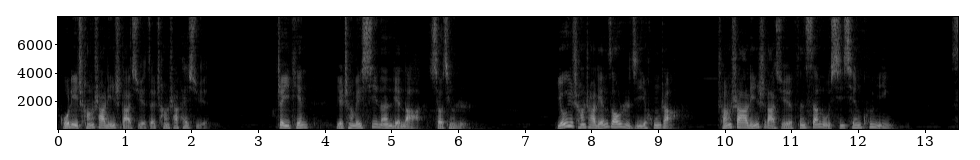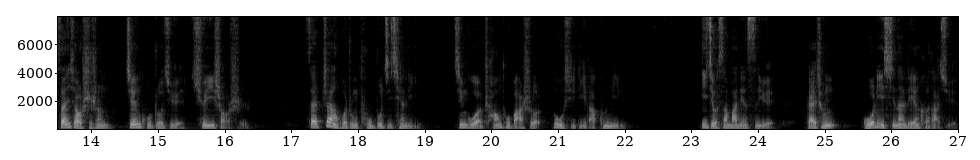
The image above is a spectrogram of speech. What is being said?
国立长沙临时大学在长沙开学，这一天也成为西南联大校庆日。由于长沙连遭日机轰炸，长沙临时大学分三路西迁昆明，三校师生艰苦卓绝，缺衣少食，在战火中徒步几千里，经过长途跋涉，陆续抵达昆明。一九三八年四月。改称国立西南联合大学。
